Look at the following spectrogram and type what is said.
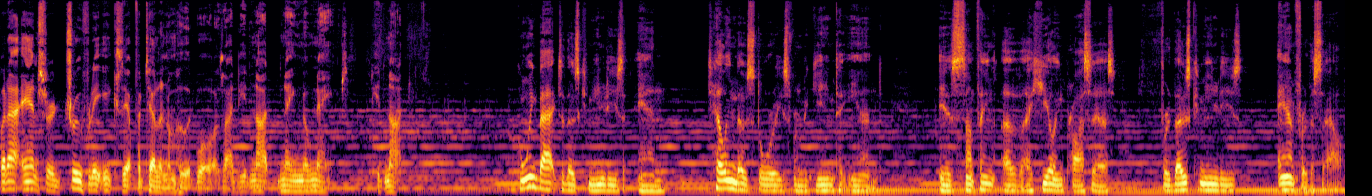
But I answered truthfully, except for telling them who it was. I did not name no names. Did not. Going back to those communities and telling those stories from beginning to end is something of a healing process for those communities and for the South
